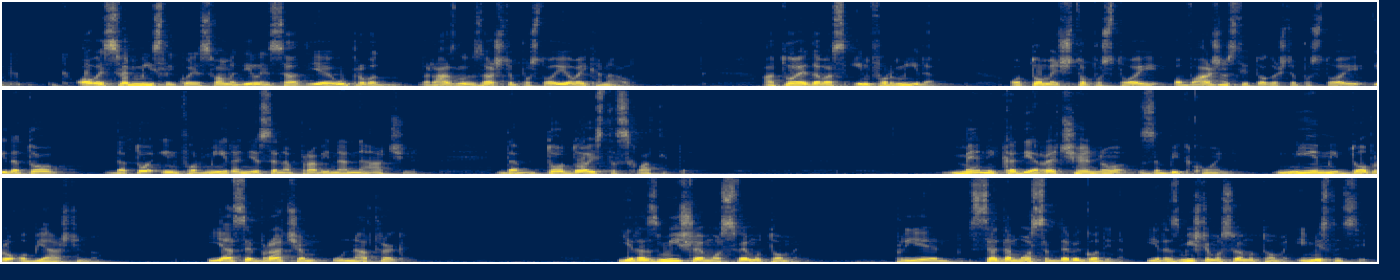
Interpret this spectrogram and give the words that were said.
ove sve misli koje s vama dijelim sad je upravo razlog zašto postoji ovaj kanal. A to je da vas informira o tome što postoji, o važnosti toga što postoji i da to, da to informiranje se napravi na način da to doista shvatite. Meni kad je rečeno za Bitcoin, nije mi dobro objašnjeno. I ja se vraćam unatrag i razmišljam o svemu tome. Prije 7, 8, 9 godina. I razmišljam o svemu tome. I mislim si,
